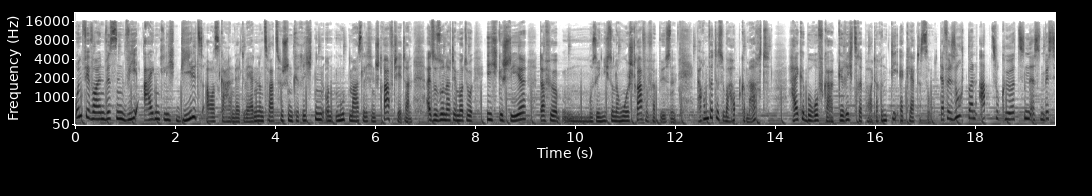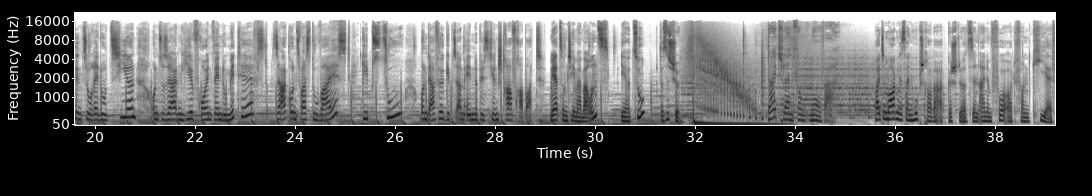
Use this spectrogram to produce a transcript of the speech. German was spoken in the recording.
Und wir wollen wissen, wie eigentlich Deals ausgehandelt werden, und zwar zwischen Gerichten und mutmaßlichen Straftätern. Also so nach dem Motto, ich gestehe, dafür muss ich nicht so eine hohe Strafe verbüßen. Warum wird das überhaupt gemacht? Heike Borufka, Gerichtsreporterin, die erklärt es so. Da versucht man abzukürzen, es ein bisschen zu reduzieren und zu sagen, hier Freund, wenn du mithilfst, sag uns, was du weißt, gib's zu und dafür gibt's am Ende ein bisschen Strafrabatt. Mehr zum Thema bei uns. Ihr hört zu, das ist schön. Deutschlandfunk Nova. Heute Morgen ist ein Hubschrauber abgestürzt in einem Vorort von Kiew.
